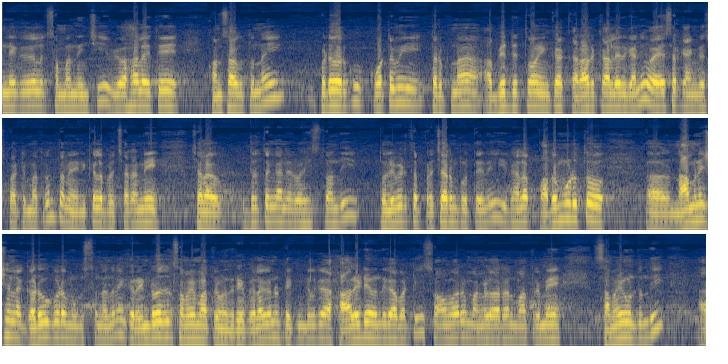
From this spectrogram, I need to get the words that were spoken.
ఎన్నికలకు సంబంధించి వ్యూహాలు అయితే కొనసాగుతున్నాయి. ఇప్పటి వరకు కూటమి తరపున అభ్యర్థిత్వం ఇంకా ఖరారు కాలేదు కానీ వైఎస్ఆర్ కాంగ్రెస్ పార్టీ మాత్రం తన ఎన్నికల ప్రచారాన్ని చాలా ఉధృతంగా నిర్వహిస్తోంది. తొలి విడత ప్రచారం పూర్తయింది. ఈ నెల పదమూడుతో నామినేషన్ల గడువు కూడా ముగుస్తున్నందున ఇంకా రెండు రోజుల సమయం మాత్రమే ఉంది. రేపు ఎలాగనూ టెక్నికల్గా హాలిడే ఉంది కాబట్టి సోమవారం మంగళవారం మాత్రమే సమయం ఉంటుంది. ఆ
